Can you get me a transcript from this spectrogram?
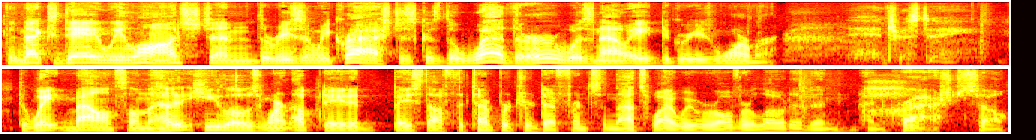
The next day we launched, and the reason we crashed is because the weather was now eight degrees warmer. interesting. The weight and balance on the he- helos weren't updated based off the temperature difference, and that's why we were overloaded and, and crashed. So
